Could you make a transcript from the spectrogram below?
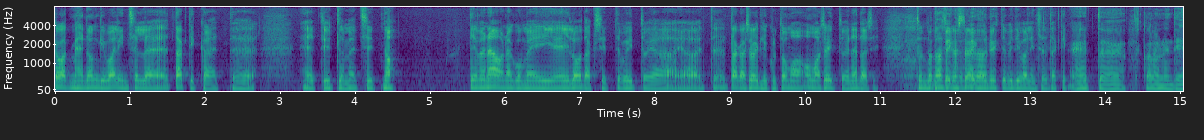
kõvad mehed ongi valinud selle taktika, et, et ütleme, et siit noh, teeme näo, nagu me ei, ei loodaks siit võitu ja, ja et tagasihoidlikult oma, oma sõitu ja nii edasi. tundub, et kõik, kõik öelda, on ühtepidi valinud selle taktika. et Kalev, nende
